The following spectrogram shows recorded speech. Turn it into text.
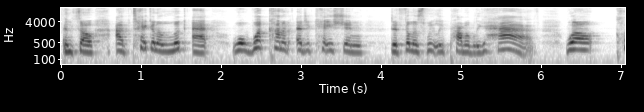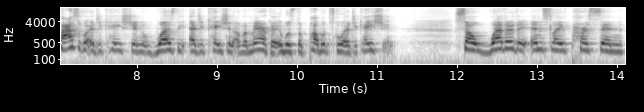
And so I've taken a look at well, what kind of education did Phillis Wheatley probably have? Well, classical education was the education of America, it was the public school education. So whether the enslaved person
